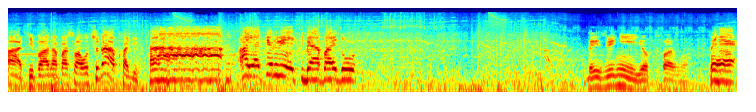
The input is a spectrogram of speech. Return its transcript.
А, типа она пошла вот сюда обходить? А я первее тебя обойду. Да извини, ёпт фазма.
